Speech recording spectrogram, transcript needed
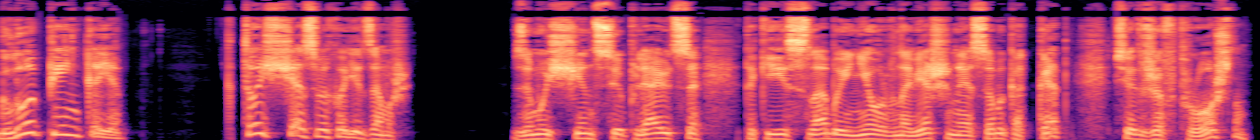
Глупенькая. Кто сейчас выходит замуж? За мужчин цепляются такие слабые неуравновешенные особы, как Кэт. Все это же в прошлом.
